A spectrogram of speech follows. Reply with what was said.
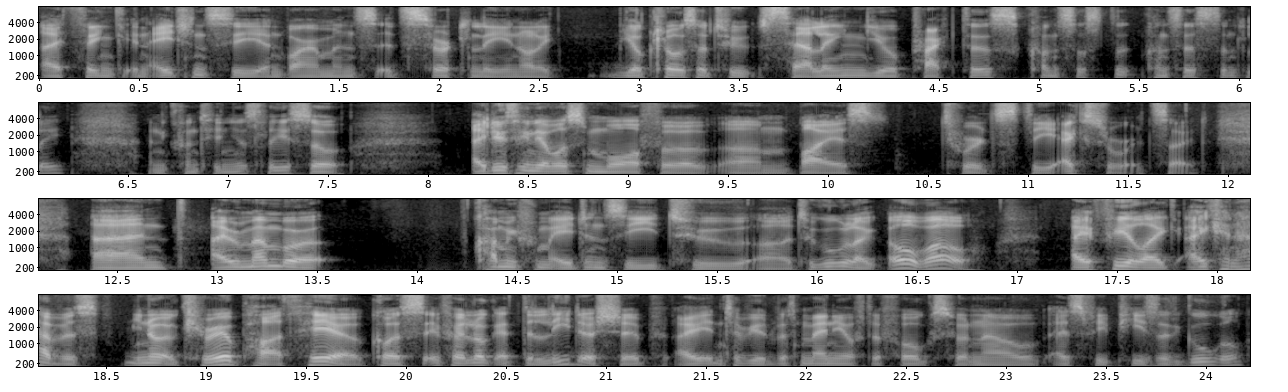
I think in agency environments, it's certainly you know like you're closer to selling your practice consist- consistently and continuously. So I do think there was more of a um, bias towards the extrovert side, and I remember coming from agency to uh, to Google, like, oh wow, I feel like I can have a you know a career path here. Because if I look at the leadership, I interviewed with many of the folks who are now SVPs at Google,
